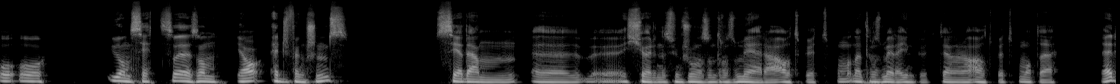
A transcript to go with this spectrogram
og, og uansett så er det sånn, ja, Edge Functions CDN-kjørende eh, funksjoner som transformerer output, nei, transformerer input til en output på en måte der,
